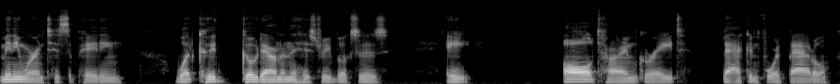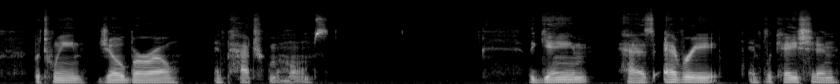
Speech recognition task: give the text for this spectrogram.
Many were anticipating what could go down in the history books as a all time great back and forth battle between Joe Burrow and Patrick Mahomes. The game has every implication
